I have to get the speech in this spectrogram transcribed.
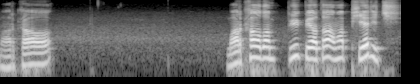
Markao Markao'dan büyük bir hata ama Pjanic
